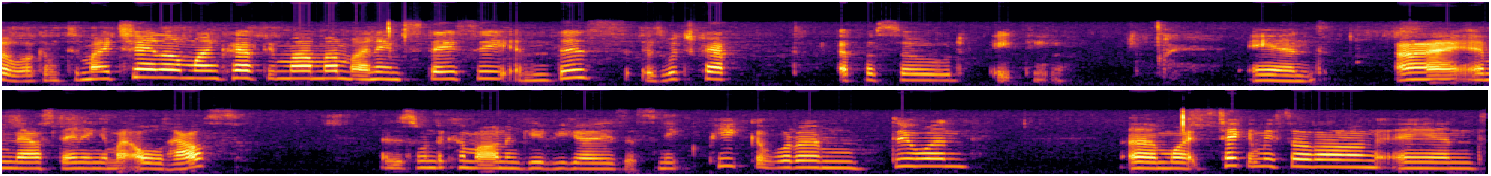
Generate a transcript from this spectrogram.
Welcome to my channel, Minecrafting Momma. My name's Stacy, and this is Witchcraft episode 18. And I am now standing in my old house. I just wanted to come on and give you guys a sneak peek of what I'm doing, um, why it's taken me so long, and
